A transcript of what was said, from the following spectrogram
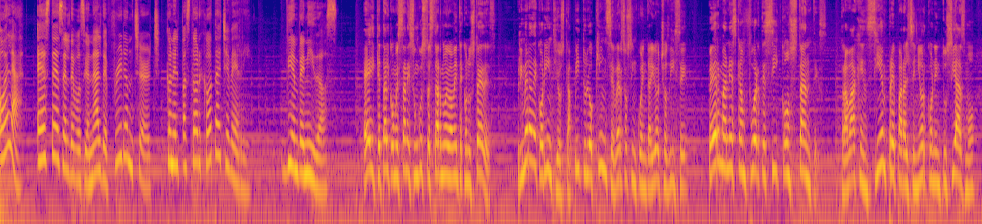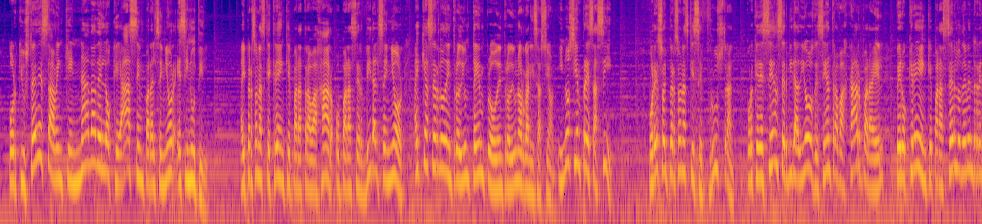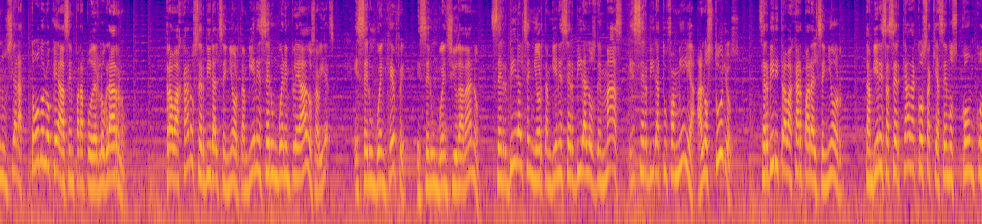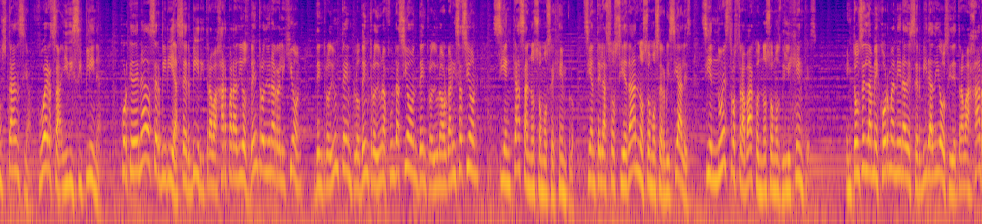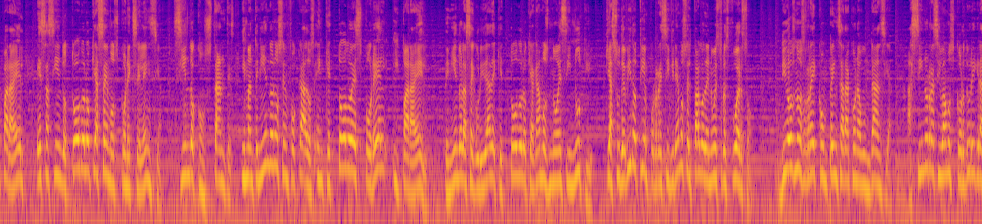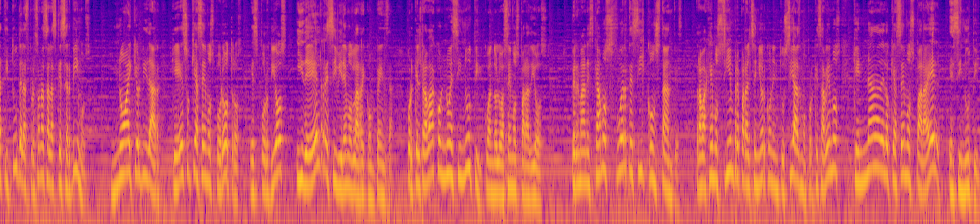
Hola, este es el devocional de Freedom Church con el pastor J. Berry. Bienvenidos. Hey, ¿qué tal? ¿Cómo están? Es un gusto estar nuevamente con ustedes. Primera de Corintios capítulo 15 verso 58 dice, permanezcan fuertes y constantes, trabajen siempre para el Señor con entusiasmo, porque ustedes saben que nada de lo que hacen para el Señor es inútil. Hay personas que creen que para trabajar o para servir al Señor hay que hacerlo dentro de un templo o dentro de una organización, y no siempre es así. Por eso hay personas que se frustran porque desean servir a Dios, desean trabajar para Él, pero creen que para hacerlo deben renunciar a todo lo que hacen para poder lograrlo. Trabajar o servir al Señor también es ser un buen empleado, ¿sabías? Es ser un buen jefe, es ser un buen ciudadano. Servir al Señor también es servir a los demás, es servir a tu familia, a los tuyos. Servir y trabajar para el Señor también es hacer cada cosa que hacemos con constancia, fuerza y disciplina. Porque de nada serviría servir y trabajar para Dios dentro de una religión, dentro de un templo, dentro de una fundación, dentro de una organización, si en casa no somos ejemplo, si ante la sociedad no somos serviciales, si en nuestros trabajos no somos diligentes. Entonces la mejor manera de servir a Dios y de trabajar para Él es haciendo todo lo que hacemos con excelencia, siendo constantes y manteniéndonos enfocados en que todo es por Él y para Él, teniendo la seguridad de que todo lo que hagamos no es inútil, que a su debido tiempo recibiremos el pago de nuestro esfuerzo. Dios nos recompensará con abundancia, así nos recibamos cordura y gratitud de las personas a las que servimos. No hay que olvidar que eso que hacemos por otros es por Dios y de Él recibiremos la recompensa, porque el trabajo no es inútil cuando lo hacemos para Dios. Permanezcamos fuertes y constantes. Trabajemos siempre para el Señor con entusiasmo, porque sabemos que nada de lo que hacemos para Él es inútil.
